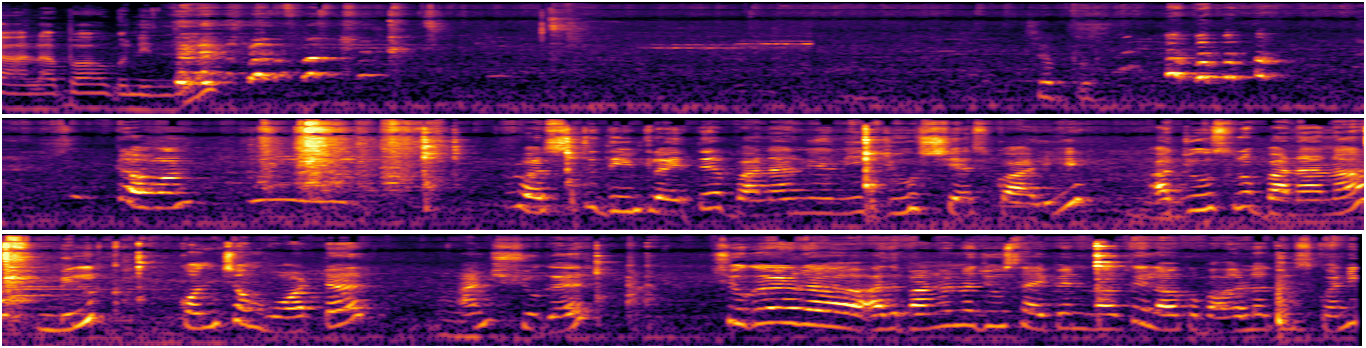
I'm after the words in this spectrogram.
చాలా బాగునింది. చెప్పు. ఫస్ట్ దీంట్లో అయితే బనానాని జ్యూస్ చేసుకోవాలి. ఆ జ్యూస్లో బనానా మిల్క్ కొంచెం వాటర్ అండ్ షుగర్ షుగర్ అది బనానా జ్యూస్ అయిపోయిన తర్వాత ఇలా ఒక బౌల్లో తీసుకొని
